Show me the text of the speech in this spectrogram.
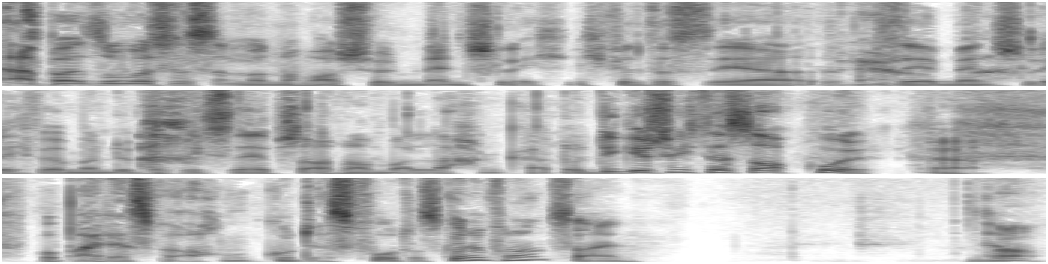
Aber sowas ist immer nochmal schön menschlich. Ich finde es sehr, ja. sehr menschlich, wenn man über sich selbst auch nochmal lachen kann. Und die Geschichte ist auch cool. Ja. Wobei, das war auch ein gutes Foto. Das könnte von uns sein. Ja. Oh.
